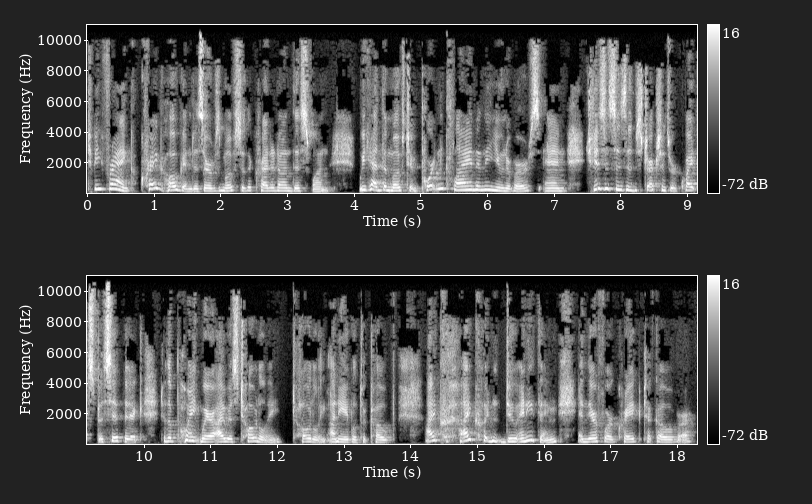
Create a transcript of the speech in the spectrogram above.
To be frank, Craig Hogan deserves most of the credit on this one. We had the most important client in the universe and Jesus' instructions were quite specific to the point where I was totally, totally unable to cope. I, I couldn't do anything and therefore Craig took over.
